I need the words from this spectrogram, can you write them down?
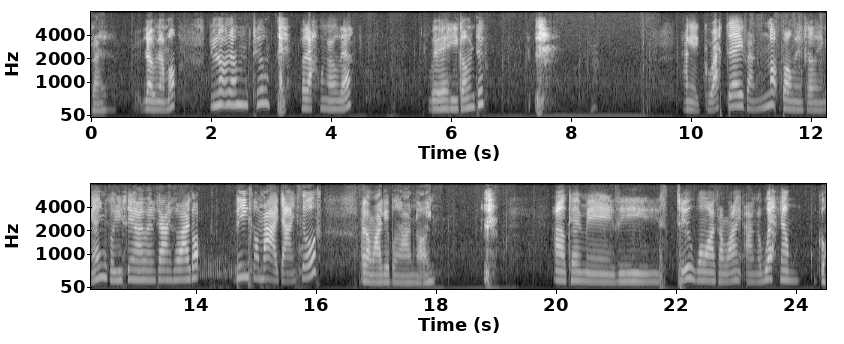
thành lâu nằm á mình lo làm thứ và đặt một ngầu đó where he going to? I get karate if I'm not bombing something again because you see how many times I got? These are my dinosaurs. I don't like it but I'm not okay me these two one like I right and a wet him go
